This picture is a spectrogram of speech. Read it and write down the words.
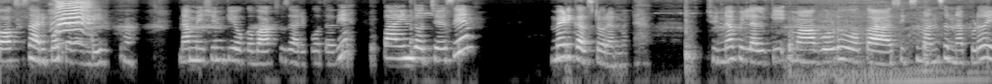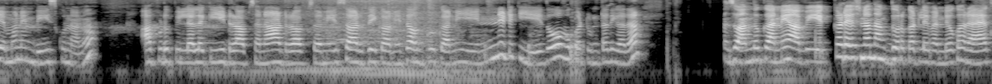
బాక్స్ సరిపోతుందండి. నా మిషన్కి ఒక బాక్స్ సరిపోతుంది. పైనది వచ్చేసి మెడికల్ స్టోర్ అనమాట చిన్న పిల్లలకి మా వాడు ఒక సిక్స్ మంత్స్ ఉన్నప్పుడు ఏమో నేను తీసుకున్నాను. అప్పుడు పిల్లలకి ఈ డ్రాప్స్ అని ఆ డ్రాప్స్ అని సర్ది కానీ దగ్గు కానీ ఎన్నిటికి ఏదో ఒకటి ఉంటుంది కదా. సో అందుకని అవి ఎక్కడ వేసినా నాకు దొరకట్లేవండి. ఒక ర్యాక్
